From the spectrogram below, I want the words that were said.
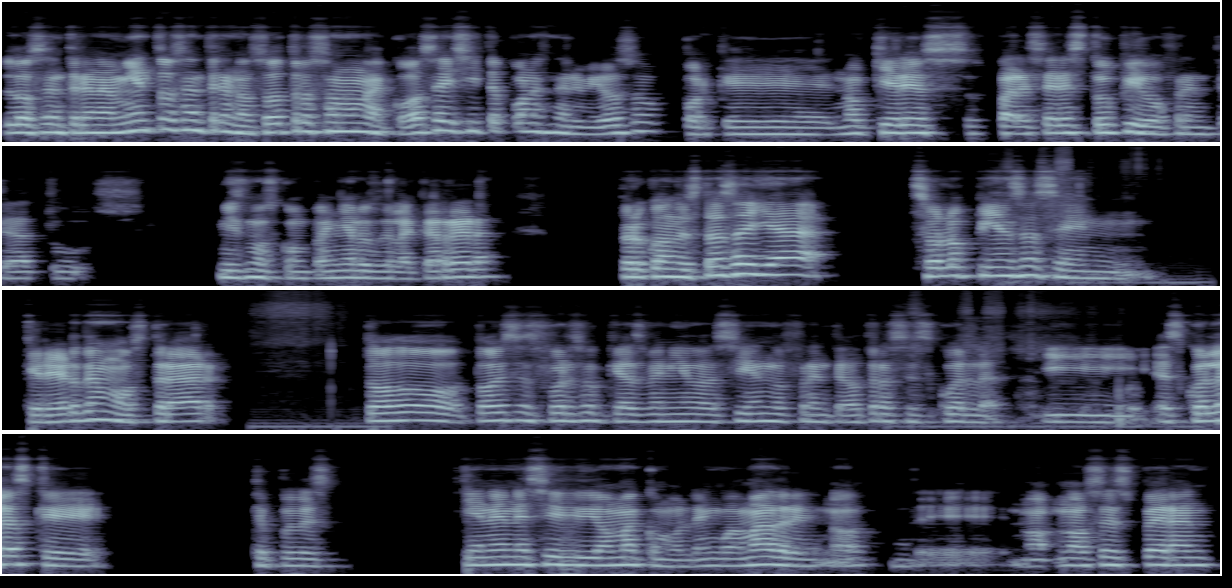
los entrenamientos entre nosotros son una cosa y sí te pones nervioso porque no quieres parecer estúpido frente a tus mismos compañeros de la carrera, pero cuando estás allá solo piensas en querer demostrar todo, todo ese esfuerzo que has venido haciendo frente a otras escuelas y escuelas que, que pues tienen ese idioma como lengua madre, ¿no? No, no se esperan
